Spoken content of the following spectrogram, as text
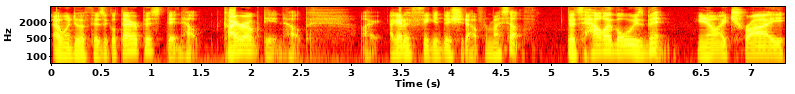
I went to a physical therapist, didn't help. Chiro didn't help. All right, I gotta figure this shit out for myself. That's how I've always been. You know, I try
